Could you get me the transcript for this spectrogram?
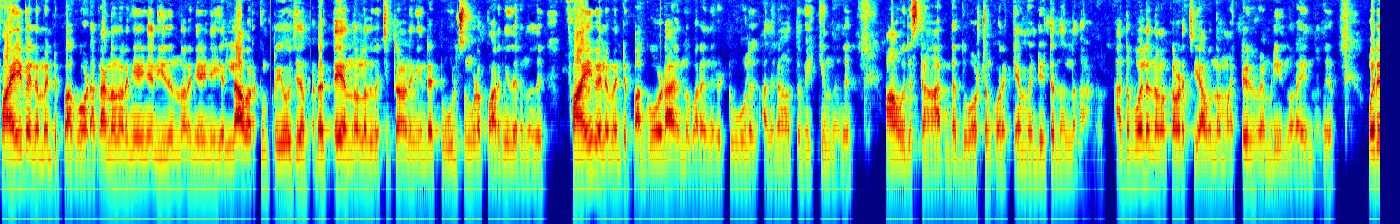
ഫൈവ് എലമെന്റ് പകോട കാരണം എന്ന് പറഞ്ഞു കഴിഞ്ഞാൽ ഇതെന്ന് പറഞ്ഞു കഴിഞ്ഞാൽ എല്ലാവർക്കും പ്രയോജനപ്പെടട്ടെ എന്നുള്ളത് വെച്ചിട്ടാണ് ഇതിന്റെ ടൂൾസും കൂടെ പറഞ്ഞു തരുന്നത്. ഫൈവ് എലമെന്റ് പകോട എന്ന് പറയുന്ന ഒരു ടൂൾ അതിനകത്ത് വെക്കുന്നത് ആ ഒരു സ്റ്റാറിന്റെ ദോഷം കുറയ്ക്കാൻ വേണ്ടിയിട്ട് നല്ലതാണ്. അതുപോലെ നമുക്ക് അവിടെ ചെയ്യാവുന്ന മറ്റൊരു റെമഡി എന്ന് പറയുന്നത് ഒരു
